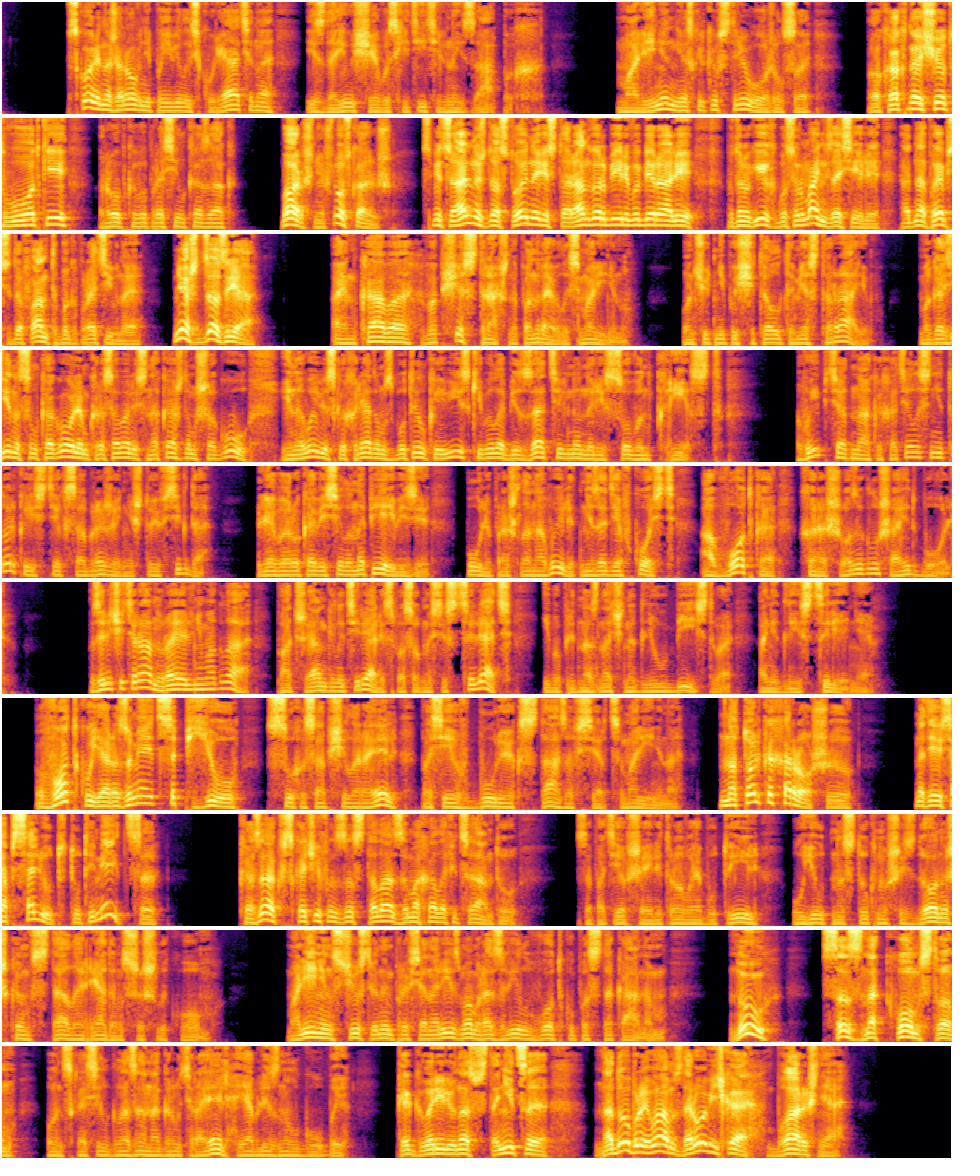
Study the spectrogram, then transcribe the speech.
Вскоре на жаровне появилась курятина, издающая восхитительный запах. Малинин несколько встревожился. — А как насчет водки? — робко вопросил казак. — Барышня, что скажешь? Специально ж достойный ресторан в Эрбиле выбирали. В других басурмане засели. Одна пепси да фанта богопротивная. Не ж зазря. Айнкава вообще страшно понравилась Маринину. Он чуть не посчитал это место раем. Магазины с алкоголем красовались на каждом шагу, и на вывесках рядом с бутылкой виски был обязательно нарисован крест. Выпить, однако, хотелось не только из тех соображений, что и всегда. Левая рука висела на перевязи, пуля прошла на вылет, не задев кость, а водка хорошо заглушает боль. Залечить рану Раэль не могла, падшие ангелы теряли способность исцелять, ибо предназначены для убийства, а не для исцеления. «Водку я, разумеется, пью», — сухо сообщила Раэль, посеяв бурю экстаза в сердце Маринина. «Но только хорошую. Надеюсь, абсолют тут имеется?» Казак, вскочив из-за стола, замахал официанту. Запотевшая литровая бутыль, уютно стукнувшись донышком, встала рядом с шашлыком. Малинин с чувственным профессионализмом разлил водку по стаканам. «Ну, со знакомством!» Он скосил глаза на грудь Раэль и облизнул губы. — Как говорили у нас в станице, на доброе вам здоровичка, барышня!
